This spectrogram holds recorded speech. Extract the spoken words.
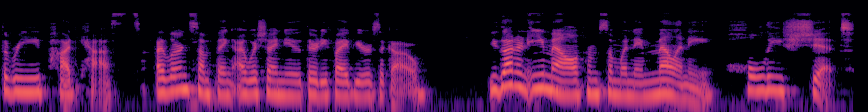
three podcasts. I learned something I wish I knew 35 years ago. You got an email from someone named Melanie. Holy shit.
